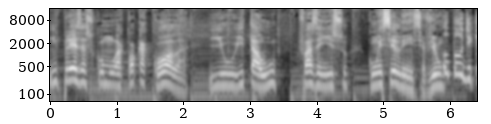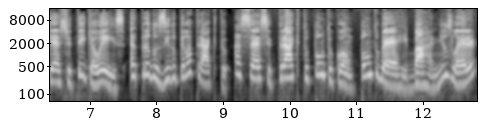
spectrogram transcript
Empresas como a Coca-Cola e o Itaú fazem isso com excelência, viu? O podcast Takeaways é produzido pela Tracto. Acesse tracto.com.br barra newsletter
